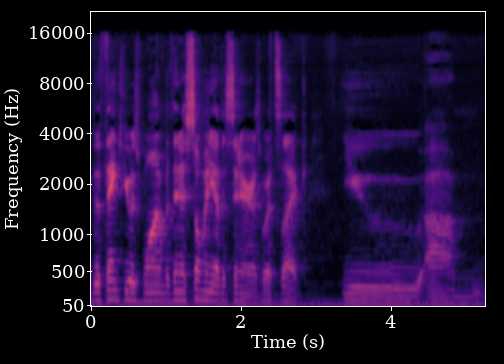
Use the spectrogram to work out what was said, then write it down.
the thank you is one, but then there's so many other scenarios where it's like you. Um,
